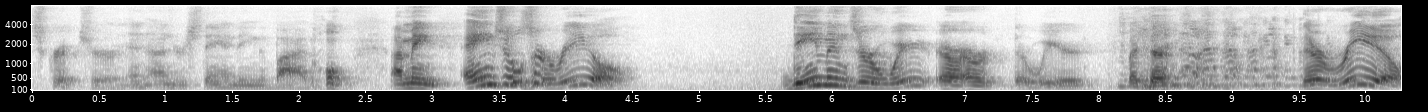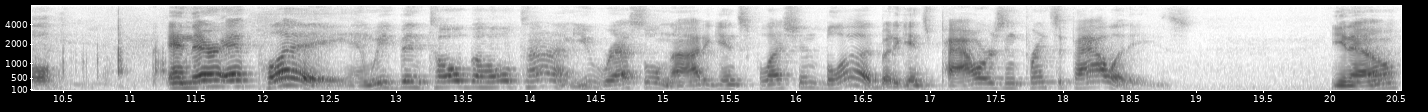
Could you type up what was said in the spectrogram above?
Scripture and understanding the Bible. I mean, angels are real. Demons are weird, or, they're weird, but they're they're real, and they're at play. And we've been told the whole time: you wrestle not against flesh and blood, but against powers and principalities. You know,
